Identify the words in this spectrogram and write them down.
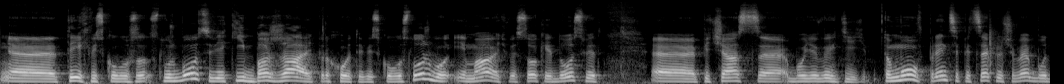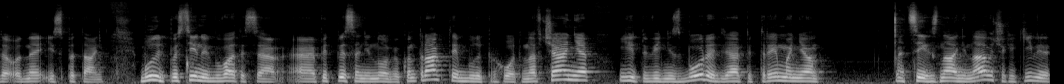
Е, Тих військовослужбовців, які бажають проходити військову службу і мають високий досвід е, під час е, бойових дій. Тому, в принципі, це ключове буде одне із питань. Будуть постійно відбуватися підписані нові контракти, будуть проходити навчання і відповідні збори для підтримання цих знань і навичок, які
